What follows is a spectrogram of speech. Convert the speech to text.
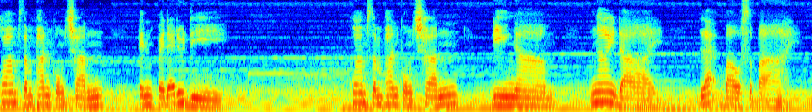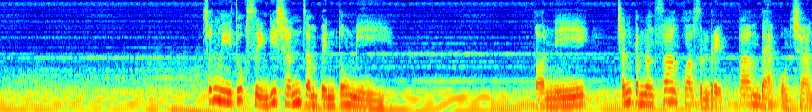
ความสัมพันธ์ของฉันเป็นไปได้ด้วยดี ความสัมพันธ์ของฉัน ดีงาม ง่ายดาย และเบาสบาย ฉันมีทุกสิ่งที่ฉันจำเป็นต้องมี ตอนนี้ฉันกำลังสร้างความสำเร็จตามแบบของฉัน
